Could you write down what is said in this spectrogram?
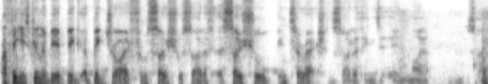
I think it's going to be a big a big drive from social side of a social interaction side of things in my opinion. So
